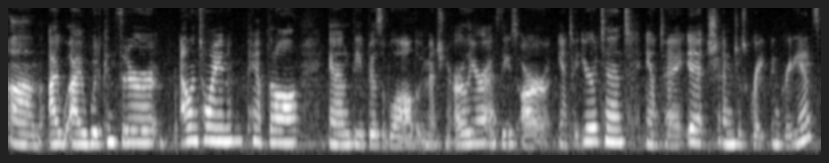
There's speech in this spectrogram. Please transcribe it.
Um, I, I would consider allantoin, panthenol, and the bisabolol that we mentioned earlier as these are anti-irritant, anti-itch, and just great ingredients.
